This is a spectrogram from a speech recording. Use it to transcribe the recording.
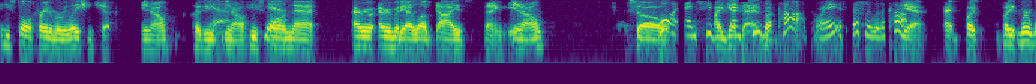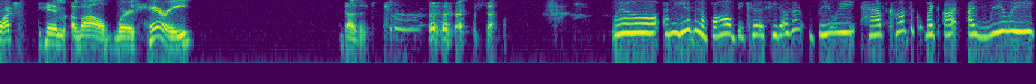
he's still afraid of a relationship, you know, because he's, Yeah. you know, he's still Yeah. in that every, everybody I love dies thing, you know. So, Well, and she's I get and that, she's but- a cop, right? Especially with a cop. yeah, Uh, but but we're watching him evolve, whereas Harry doesn't. so Well, I mean, he doesn't evolve because he doesn't really have consequence. Like, I, I really,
